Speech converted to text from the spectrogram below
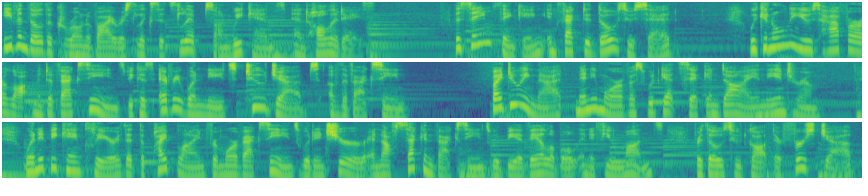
even though the coronavirus licks its lips on weekends and holidays. The same thinking infected those who said, we can only use half our allotment of vaccines because everyone needs two jabs of the vaccine. By doing that, many more of us would get sick and die in the interim. When it became clear that the pipeline for more vaccines would ensure enough second vaccines would be available in a few months for those who'd got their first jab,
